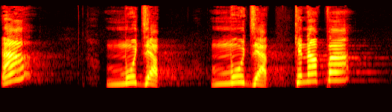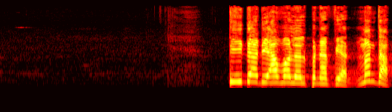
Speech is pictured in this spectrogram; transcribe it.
Hah? Mujab. Mujab. Kenapa? Tidak diawal oleh penafian. Mantap.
